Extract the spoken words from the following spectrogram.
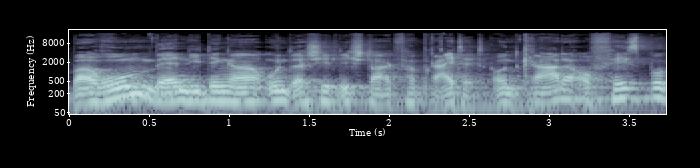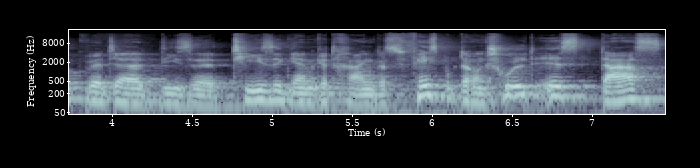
Warum werden die Dinger unterschiedlich stark verbreitet? Und gerade auf Facebook wird ja diese These gern getragen, dass Facebook daran schuld ist, dass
